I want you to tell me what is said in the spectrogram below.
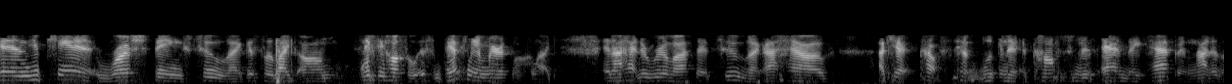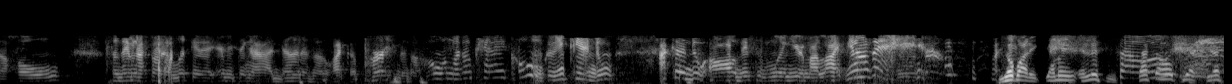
And you can't rush things too. Like it's a, like um Nipsey Hussle. It's definitely a marathon. Like, and I had to realize that too. Like I have, I kept kept looking at accomplishments as they happen, not as a whole. So then when I started looking at everything I had done as a like a person as a whole, I'm like, okay, cool, because you can't do. I couldn't do all this in one year of my life. You know what I'm saying? Nobody. I mean, and listen, so, that's the whole. That's,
